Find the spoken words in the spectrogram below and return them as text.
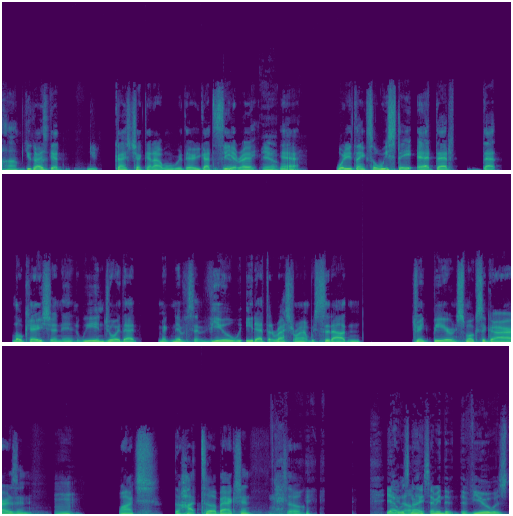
Um, you guys get you guys checked that out when we were there. You got to see Yeah. it, right? Yeah. Yeah. What do you think? So we stay at that that location, and we enjoy that magnificent view. We eat at the restaurant. We sit out and drink beer and smoke cigars and Mm. watch the hot tub action. So Yeah, it was know? nice. I mean, the, the view was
